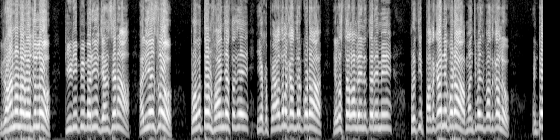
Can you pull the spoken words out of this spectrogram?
రానున్న రోజుల్లో టీడీపీ మరియు జనసేన అలియన్స్లో ప్రభుత్వాన్ని ఫామ్ చేస్తుంది. ఈ యొక్క పేదలకు అందరికి కూడా ఇళ్ళ స్థలాలు అయితేనేమి ప్రతి పథకాన్ని కూడా మంచి మంచి పథకాలు. అంటే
